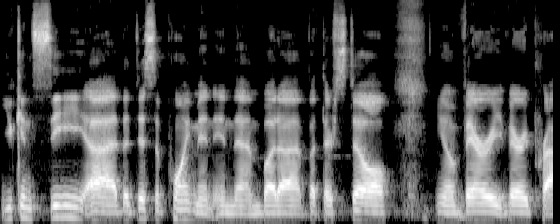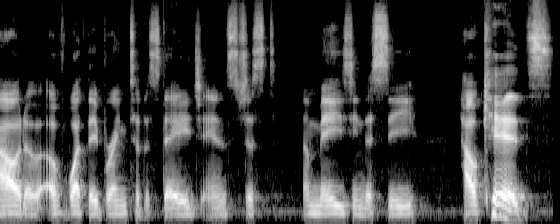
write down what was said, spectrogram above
you can see uh, the disappointment in them, but uh, but they're still, you know, very very proud of, of what they bring to the stage, and it's just amazing to see how kids,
